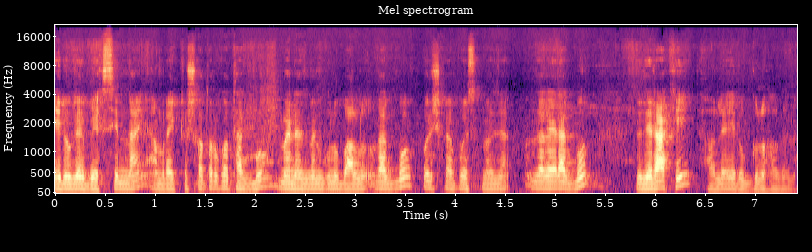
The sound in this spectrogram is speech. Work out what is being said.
এই রোগের ভ্যাকসিন নাই, আমরা একটু সতর্ক থাকব ম্যানেজমেন্টগুলো ভালো রাখব, পরিষ্কার পরিচ্ছন্ন জায়গায় রাখব। যদি রাখি, তাহলে এই রোগগুলো হবে না।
